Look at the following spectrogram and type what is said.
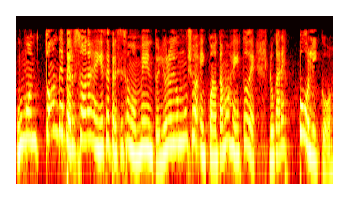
un montón de personas en ese preciso momento. Yo lo digo mucho en cuando estamos en esto de lugares públicos.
